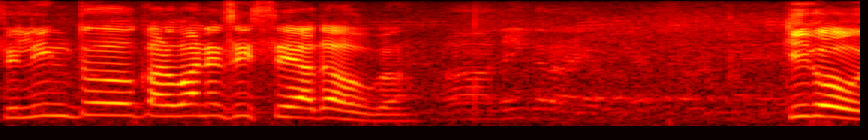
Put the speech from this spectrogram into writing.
सीलिंग तो करवाने से इससे ज़्यादा होगा। हाँ, की धूलो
